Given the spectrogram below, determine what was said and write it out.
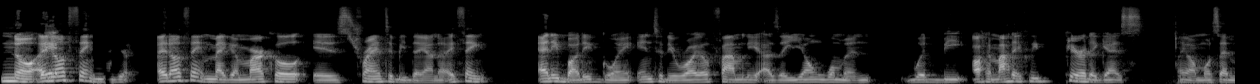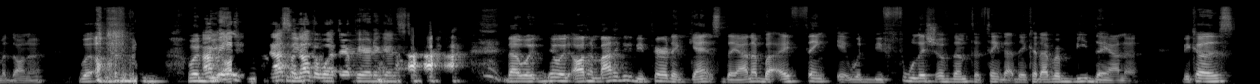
No, I don't think I don't think Meghan Markle is trying to be Diana. I think anybody going into the royal family as a young woman would be automatically paired against. I almost said Madonna. Would, would I mean, that's another one they're paired against. that would they would automatically be paired against Diana, but I think it would be foolish of them to think that they could ever be Diana because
